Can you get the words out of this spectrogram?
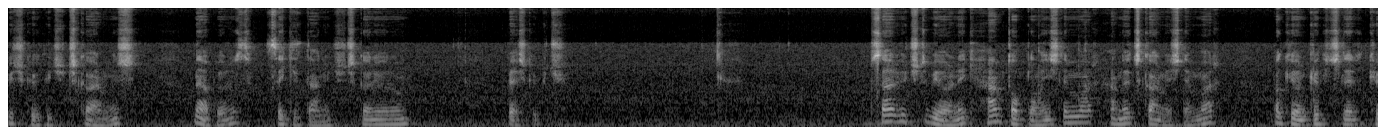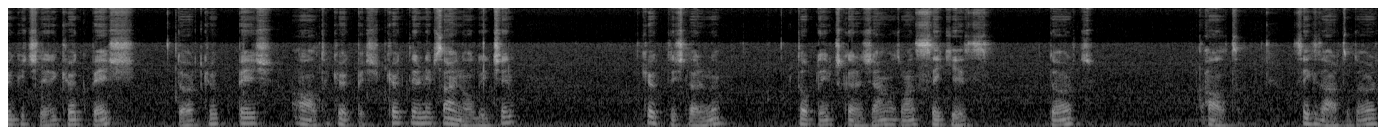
3 kök 3'ü çıkarmış. Ne yapıyoruz? 8'den 3'ü çıkarıyorum. 5 kök 3. Bu sefer üçlü bir örnek. Hem toplama işlemi var hem de çıkarma işlemi var. Bakıyorum kök içleri, kök içleri kök 5, 4 kök 5, 6 kök 5. Köklerin hepsi aynı olduğu için kök dışlarını toplayıp çıkaracağım. O zaman 8, 4, 6. 8 artı 4,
